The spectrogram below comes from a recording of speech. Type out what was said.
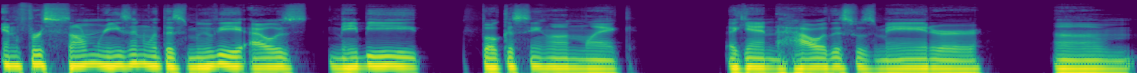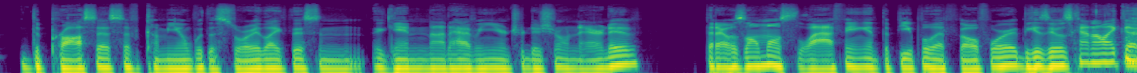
and for some reason with this movie i was maybe focusing on like again how this was made or um the process of coming up with a story like this and again not having your traditional narrative that i was almost laughing at the people that fell for it because it was kind of like a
